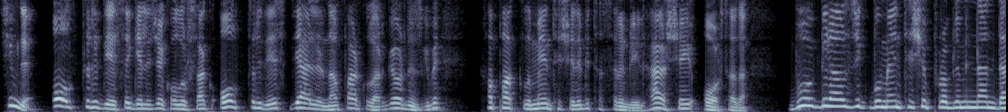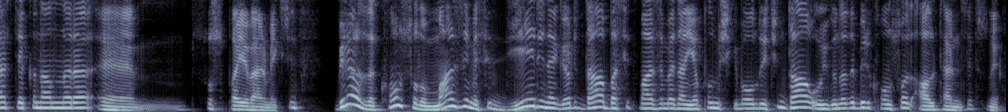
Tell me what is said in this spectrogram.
Şimdi Old 3DS'e gelecek olursak Old 3DS diğerlerinden farklı olarak gördüğünüz gibi kapaklı menteşeli bir tasarım değil. Her şey ortada. Bu birazcık bu menteşe probleminden dert yakınanlara e, sus payı vermek için biraz da konsolun malzemesi diğerine göre daha basit malzemeden yapılmış gibi olduğu için daha uyguna da bir konsol alternatif sunuyor.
